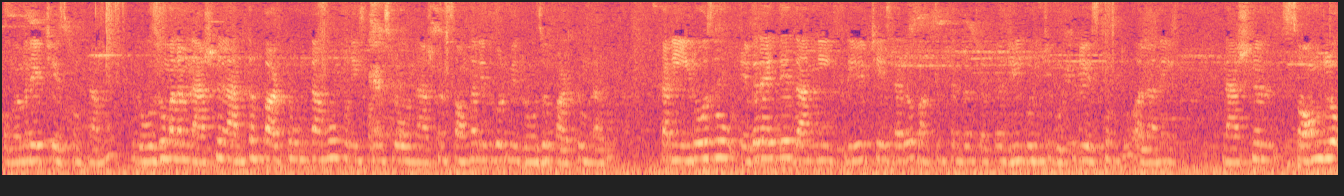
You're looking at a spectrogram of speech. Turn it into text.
కొమెమరేట్ చేసుకుంటున్నాము. రోజు మనం నేషనల్ యాంథమ్ పాడుతూ ఉంటాము. కొన్ని స్కూల్స్లో నేషనల్ సాంగ్ అనేది కూడా మీరు రోజు పాడుతూ ఉన్నారు. కానీ ఈరోజు ఎవరైతే దాన్ని క్రియేట్ చేశారో బంకిం చంద్ర చటర్జీ గురించి గుర్తు చేసుకుంటూ అలానే నేషనల్ సాంగ్లో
